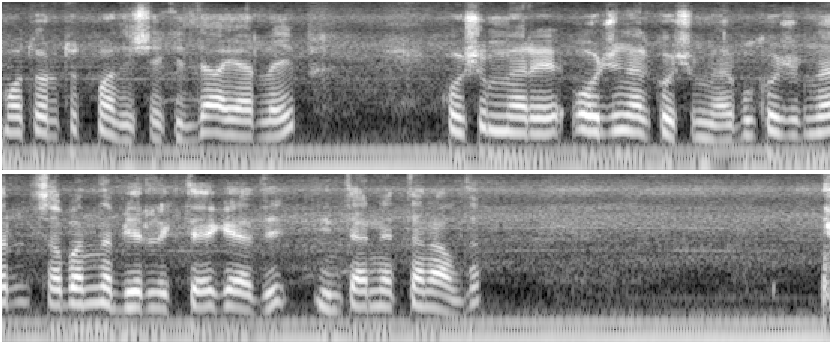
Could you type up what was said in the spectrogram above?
Motoru tutmadığı şekilde ayarlayıp koşumları, orijinal koşumlar. Bu koşumlar sabanla birlikte geldi. İnternetten aldım. Bu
